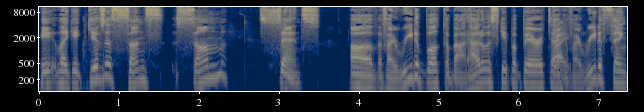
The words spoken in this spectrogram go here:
it like it gives us some some sense of if I read a book about how to escape a bear attack, Right. if I read a thing,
